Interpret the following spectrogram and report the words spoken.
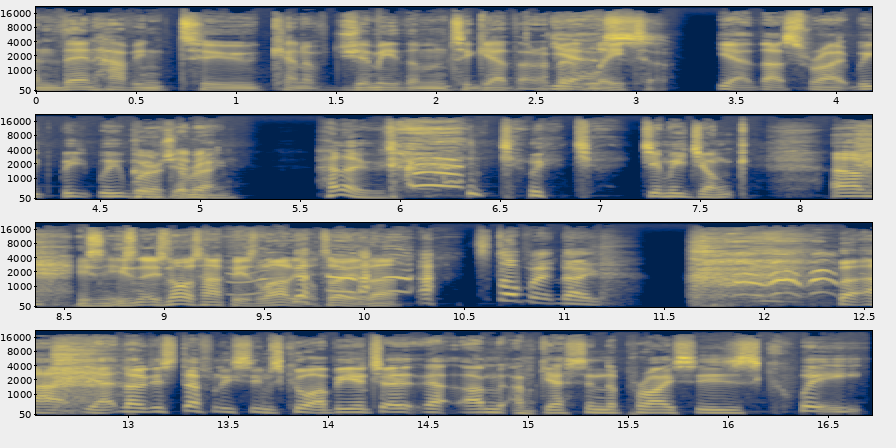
and then having to kind of jimmy them together a bit later. Yeah, that's right. We we, we Poor Jimmy. around. Hello, Jimmy, Junk. Um, He's, he's, he's not as happy as Larry, I'll tell you that. stop it now. but uh, yeah, no, this definitely seems cool. I'd be. interested. I'm, I'm guessing the price is quite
